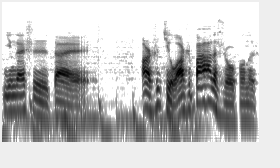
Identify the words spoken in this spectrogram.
应该是在二十九、二十八的时候封的城，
